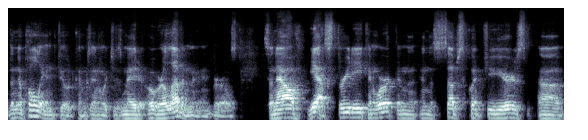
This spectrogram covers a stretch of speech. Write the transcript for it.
the Napoleon field comes in, which has made over 11 million barrels. So now, yes, 3D can work in the, in the subsequent few years, uh,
